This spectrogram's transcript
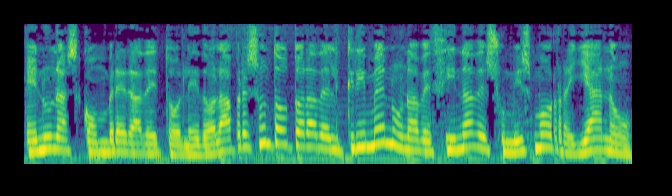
en una escombrera de Toledo. La presunta autora del crimen, una vecina de su mismo rellano,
